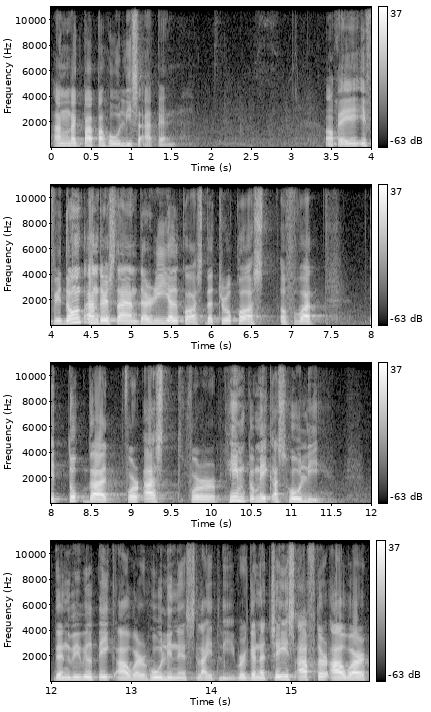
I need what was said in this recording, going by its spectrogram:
ang nagpapahuli sa atin. Okay? If we don't understand the real cost, the true cost of what it took God for us, for Him to make us holy, then we will take our holiness lightly. We're gonna chase after our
